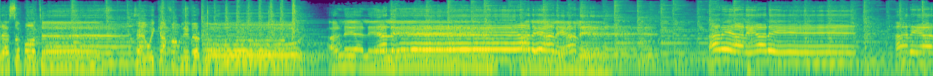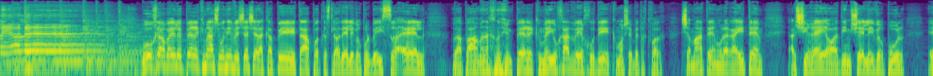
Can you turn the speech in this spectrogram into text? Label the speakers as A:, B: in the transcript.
A: the supporters, and we come from Liverpool. Ale, ale, ale, ale, ale, ale. ברוכים הבאים לפרק 186 של הכפית, הפודקאסט לאוהדי ליברפול בישראל, והפעם אנחנו עם פרק מיוחד וייחודי, כמו שבטח כבר שמעתם, אולי ראיתם, על שירי האוהדים של ליברפול. אה,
